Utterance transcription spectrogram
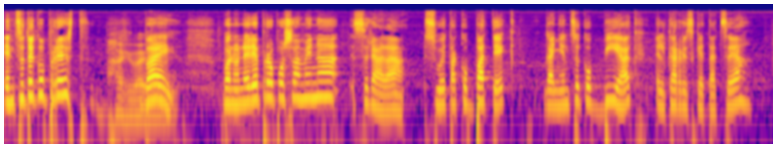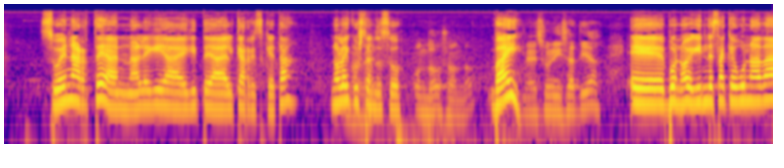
Entzuteko prest? Bai, bai, Bai. Bueno, nire proposamena zera da, zuetako batek gainontzeko biak elkarrizketatzea. Zuen artean alegia egitea elkarrizketa. Nola ikusten Vale. duzu? Ondo, oso ondo. Bai. Nezun izatia? E, bueno, egin dezakeguna da,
